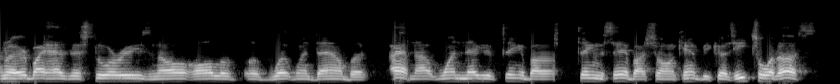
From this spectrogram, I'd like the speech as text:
I know everybody has their stories and all all of, of what went down, but I have not one negative thing about thing to say about Sean Kemp because he taught us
